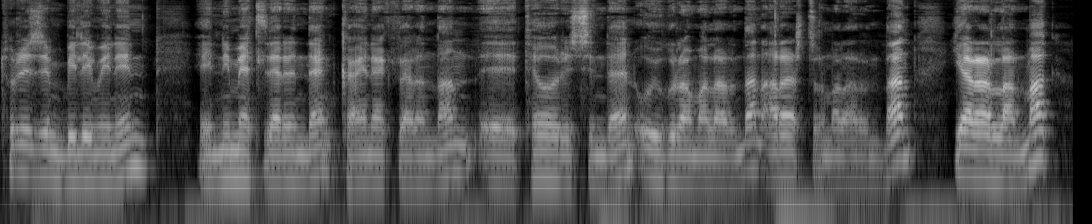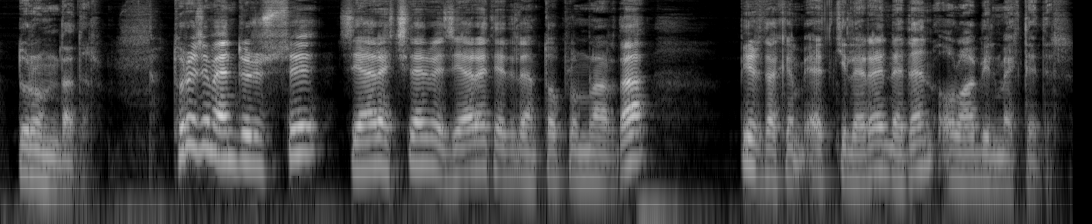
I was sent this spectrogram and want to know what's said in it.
turizm biliminin e, nimetlerinden, kaynaklarından, e, teorisinden, uygulamalarından, araştırmalarından yararlanmak durumdadır. Turizm endüstrisi ziyaretçiler ve ziyaret edilen toplumlarda bir takım etkilere neden olabilmektedir.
